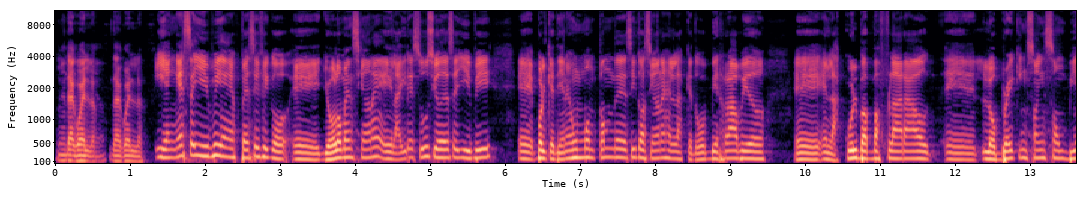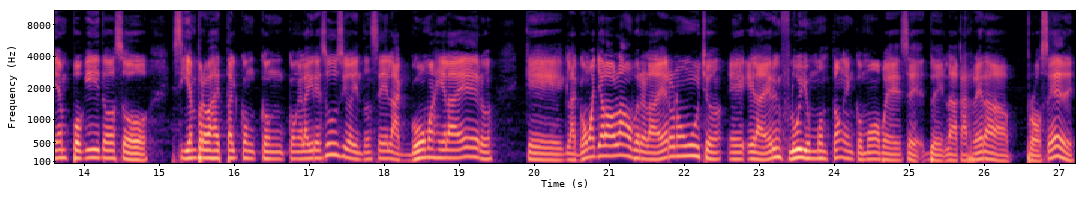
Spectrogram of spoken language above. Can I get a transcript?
Muy De acuerdo, de acuerdo. Y en ese GP en específico, eh, yo lo mencioné, el aire sucio de ese GP, eh, porque tienes un montón de situaciones en las que tú vas bien rápido, eh, en las curvas vas flat out, eh, los braking signs son bien poquitos, o siempre vas a estar con, con- con el aire sucio, y entonces las gomas y el aero, que las gomas ya lo hablamos, pero el aero no mucho, el aero influye un montón en cómo pues, la carrera procede.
